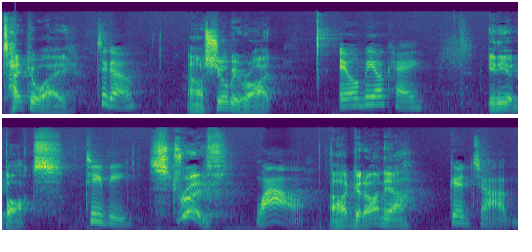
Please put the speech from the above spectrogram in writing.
Takeaway. To go. Oh, she'll be right. It'll be okay. Idiot box. TV. Struth. Wow. Ah, good on ya. Good job.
